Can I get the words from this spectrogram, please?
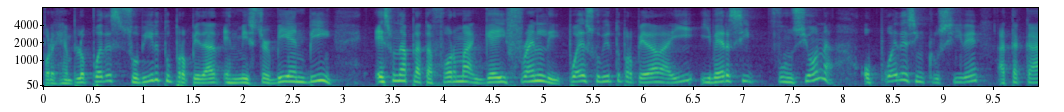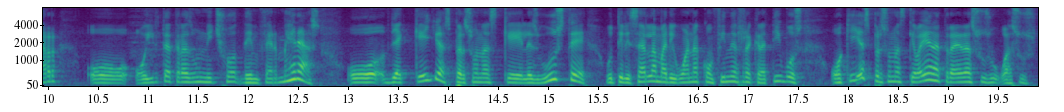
por ejemplo, puedes subir tu propiedad en Mr. BNB. Es una plataforma gay friendly. Puedes subir tu propiedad ahí y ver si funciona. O puedes inclusive atacar o, irte atrás de un nicho de enfermeras o de aquellas personas que les guste utilizar la marihuana con fines recreativos o aquellas personas que vayan a traer a sus, a sus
